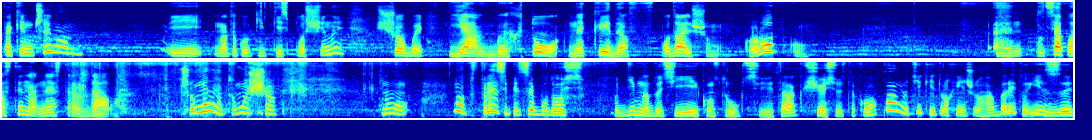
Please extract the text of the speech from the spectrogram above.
таким чином і на таку кількість площини, щоб як би хто не кидав в подальшому коробку, ця пластина не страждала. Чому? Тому що, ну, ну, в принципі, це буде ось подібно до цієї конструкції. Так? Щось ось такого плану, тільки трохи іншого габариту із е,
